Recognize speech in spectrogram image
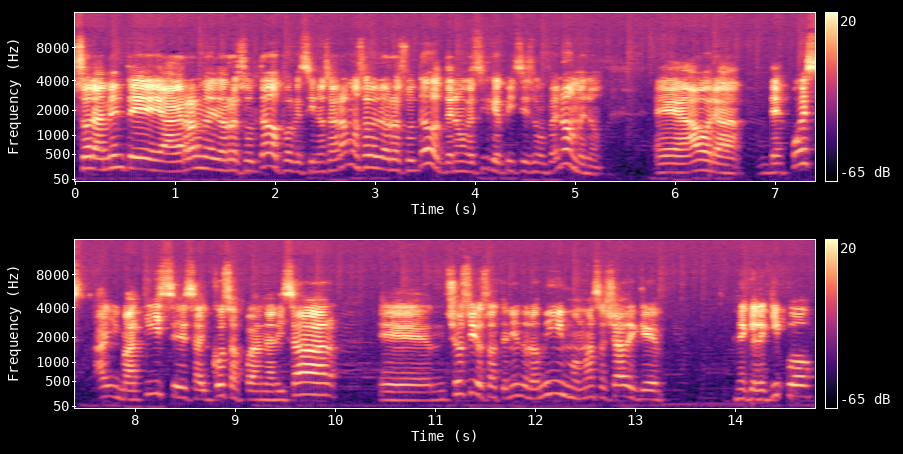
solamente agarrarme de los resultados, porque si nos agarramos solo de los resultados, tenemos que decir que Pizzi es un fenómeno. Eh, ahora, después hay matices, hay cosas para analizar. Eh, yo sigo sosteniendo lo mismo, más allá de que, de que el equipo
